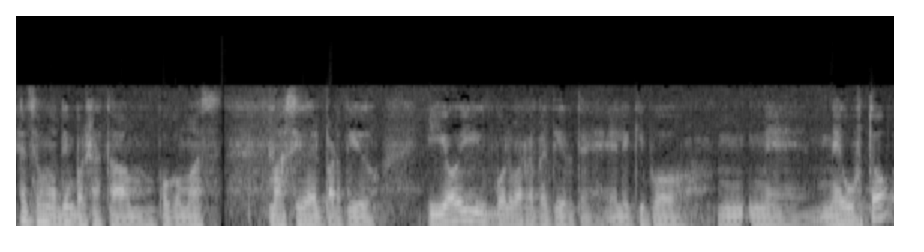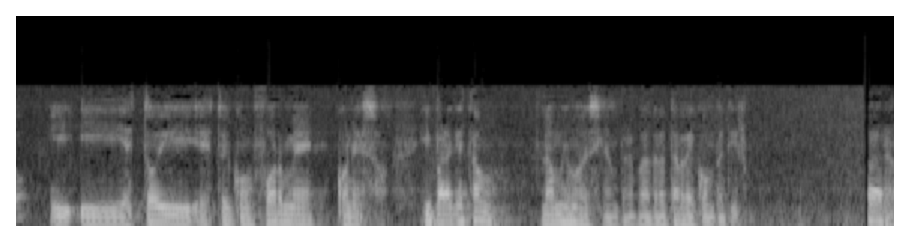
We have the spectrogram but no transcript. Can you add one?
En el segundo tiempo ya estábamos un poco más, más ido del partido. Y hoy vuelvo a repetirte, el equipo me, me gustó y, y, estoy, estoy conforme con eso. ¿Y para qué estamos? Lo mismo de siempre, para tratar de competir. A ver,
